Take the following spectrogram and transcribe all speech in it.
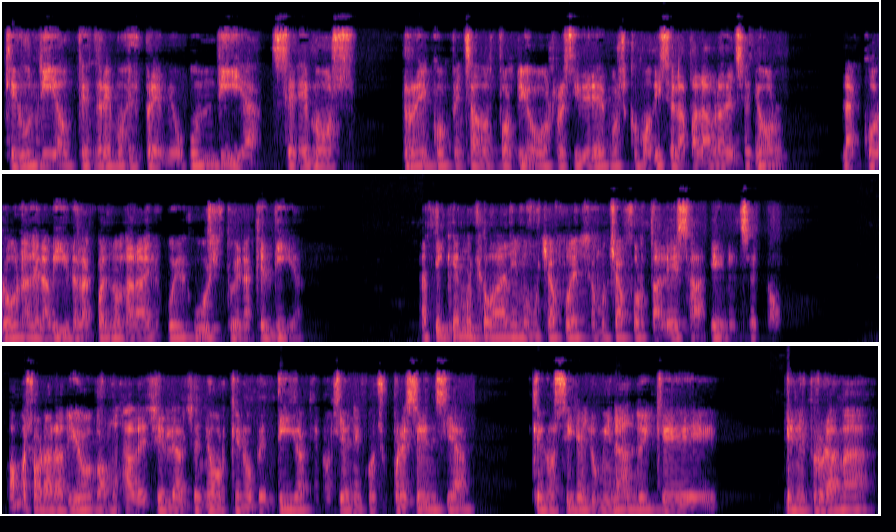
que un día obtendremos el premio, un día seremos recompensados por Dios, recibiremos, como dice la palabra del Señor, la corona de la vida, la cual nos dará el juez justo en aquel día. Así que mucho ánimo, mucha fuerza, mucha fortaleza en el Señor. Vamos a orar a Dios, vamos a decirle al Señor que nos bendiga, que nos llene con su presencia, que nos siga iluminando y que en el programa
